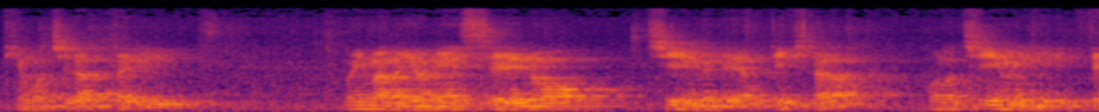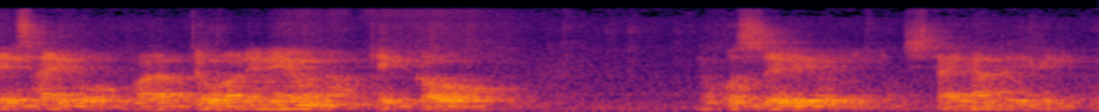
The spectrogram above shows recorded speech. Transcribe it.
気持ちだったり、まあ、今の4年生のチームでやってきたこのチームに行って最後笑って終われるような結果を残せるようにしたいなというふうに思います。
